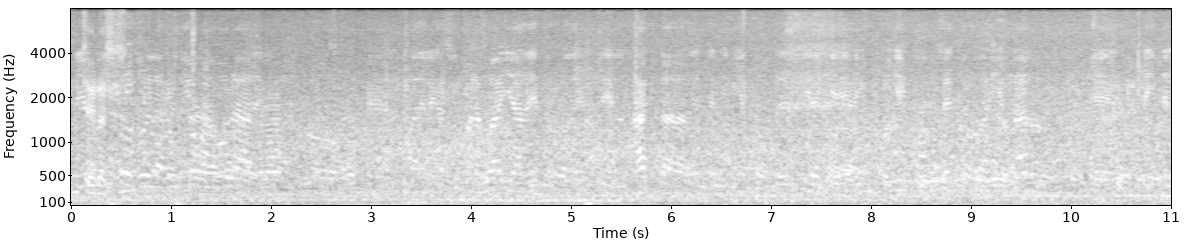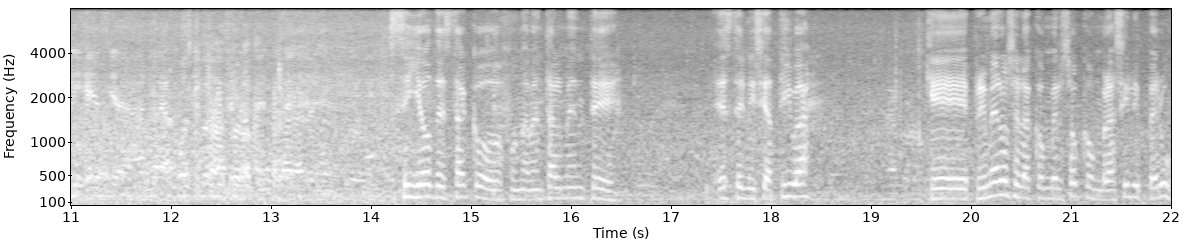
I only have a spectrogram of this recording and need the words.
Muchas gracias. De la reunión ahora de la, delegación paraguaya, dentro de- del acta de entendimiento, usted decía que hay un proyecto, un centro regional eh, de inteligencia. Sí, yo destaco fundamentalmente esta iniciativa que primero se la conversó con Brasil y Perú,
